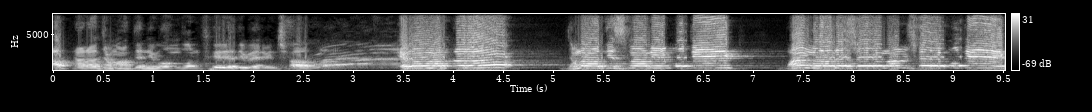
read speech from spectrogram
আপনারা জামাতে নিবন্ধন ফিরে দিবেন ইনশাআল্লাহ। এবং আপনারা জামাত ইসলামের প্রতীক, বাংলাদেশের মানুষের প্রতীক,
